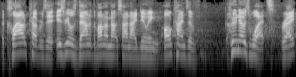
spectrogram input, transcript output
a cloud covers it. Israel's down at the bottom of Mount Sinai doing all kinds of who knows what, right?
